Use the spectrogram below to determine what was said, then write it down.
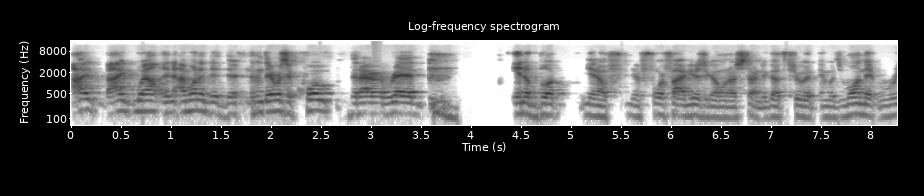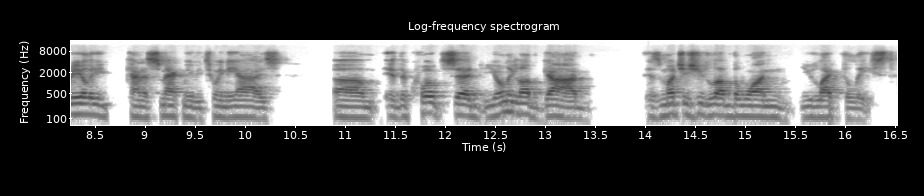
I, I, well, and I wanted to, there, was a quote that I read in a book, you know, four or five years ago when I was starting to go through it. And was one that really kind of smacked me between the eyes um, the quote said, "You only love God as much as you love the one you like the least."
